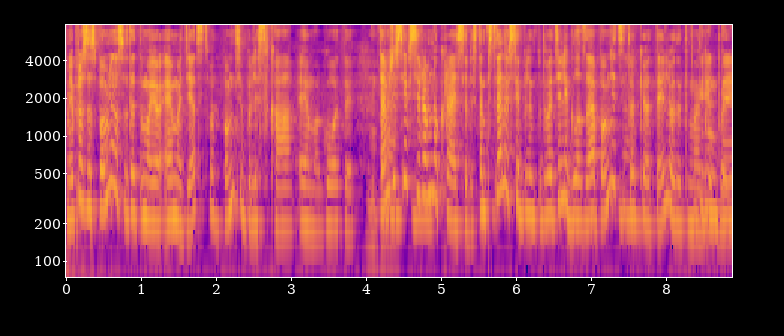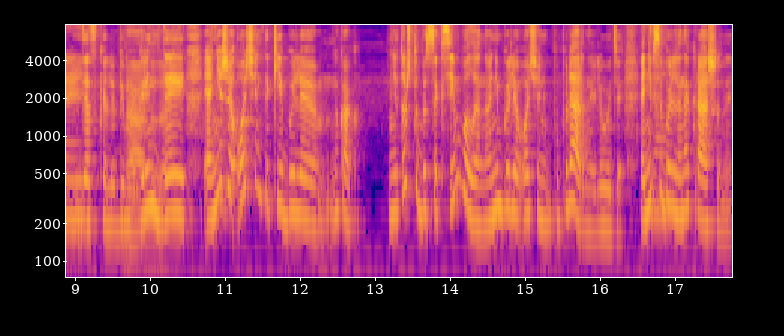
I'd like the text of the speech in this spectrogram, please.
Мне просто вспомнилось вот это мое эмо детство. Помните, были ска, эмо, готы? Там же все все равно красились. Там постоянно все, блин, подводили глаза. Помните Да. Токио Отель? Вот это моя Green группа Day. детская любимая. Да, Green да, да. Day. И они же очень такие были, ну как, не то чтобы секс-символы, но они были очень популярные люди. И они все Да. были накрашены.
